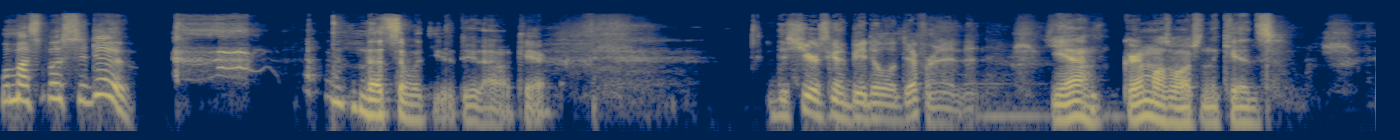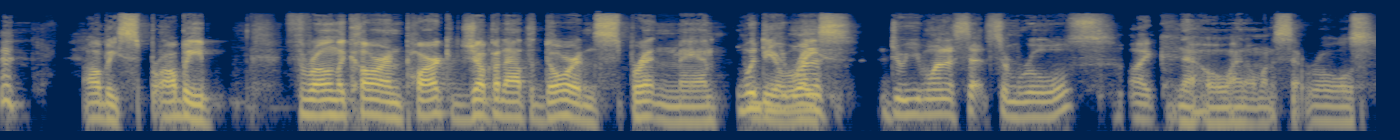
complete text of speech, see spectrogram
What am I supposed to do? That's what you do. I don't care. This year's going to be a little different, isn't it? Yeah, grandma's watching the kids. I'll be sp- I'll be throwing the car in park, jumping out the door, and sprinting. Man, Would be a race. Do you want to set some rules? Like, No, I don't want to set rules.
